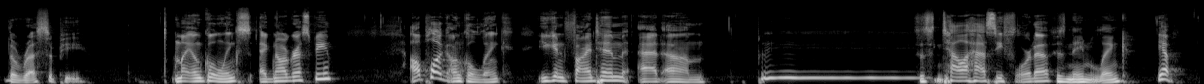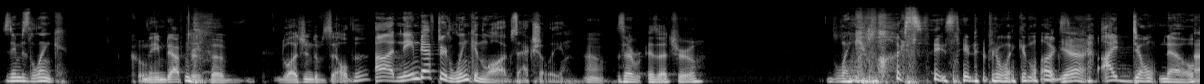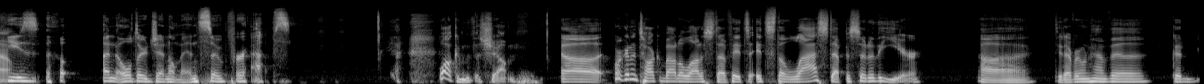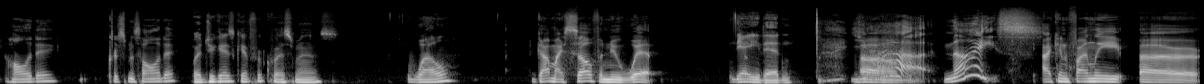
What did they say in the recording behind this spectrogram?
the recipe. my Uncle Link's eggnog recipe. I'll plug Uncle Link. You can find him at um Is his, Tallahassee, Florida. his name Link? Yep, his name is Link. Cool. Named after the Legend of Zelda. Uh, named after Lincoln Logs, actually. Oh. Is that is that true? Lincoln Logs. He's named after Lincoln Logs. Yeah. I don't know. He's an older gentleman, so perhaps. Welcome to the show. Uh, we're going to talk about a lot of stuff. It's it's the last episode of the year. Uh, did everyone have a good holiday, Christmas holiday? What'd you guys get for Christmas? Well, got myself a new whip. Yeah, you did. Yeah, nice. I can finally uh,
